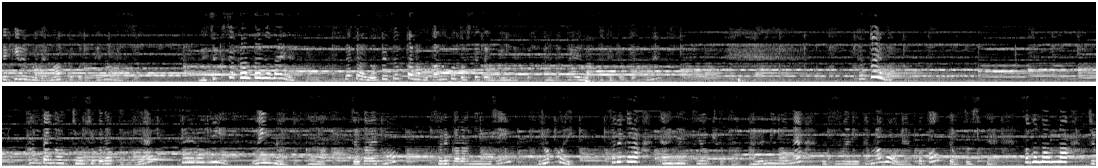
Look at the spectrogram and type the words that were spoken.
できるまで待っとくだけなんですよ。めちゃくちゃ簡単じゃないですか。だから乗せちゃったら他のことしててもいいんですよ。あの、タイマーかけておけばね。例えば、簡単な朝食だったらね、せいろにウインナーとか、じゃがいも、それから人参、ブロッコリー、それから耐熱容器とかアルミのね、器に卵をね、ポトンって落として、そのまんま10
